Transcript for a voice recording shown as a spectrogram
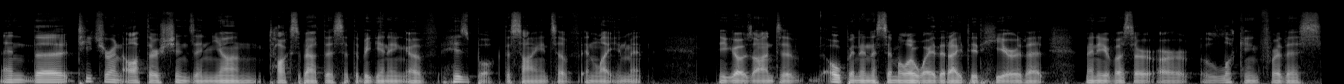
And the teacher and author Shinzen Young talks about this at the beginning of his book, The Science of Enlightenment. He goes on to open in a similar way that I did here, that many of us are, are looking for this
